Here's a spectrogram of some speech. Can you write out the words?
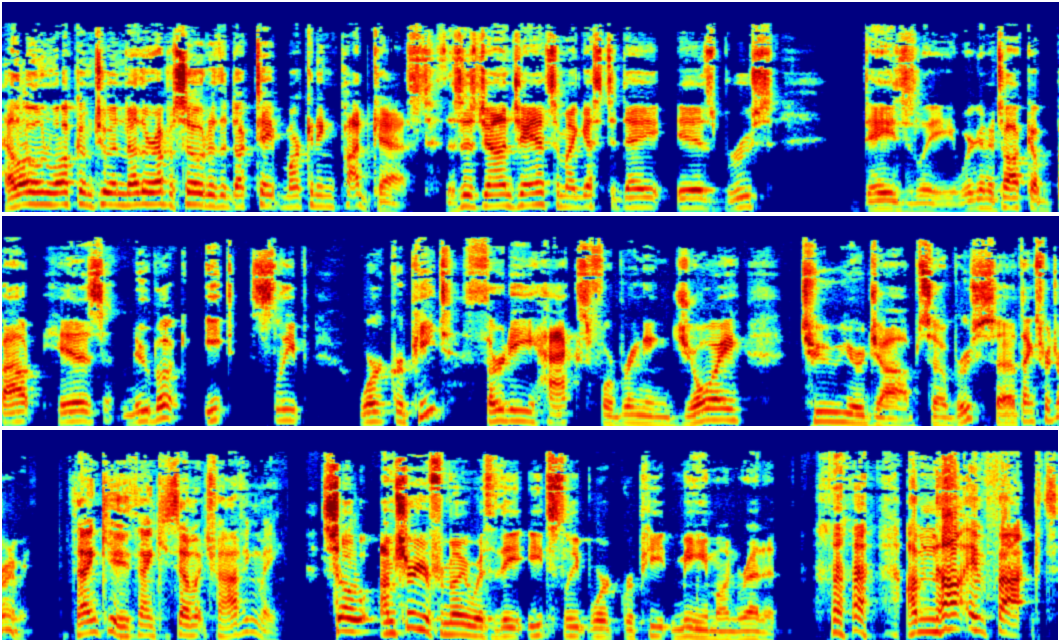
Hello and welcome to another episode of the Duct Tape Marketing Podcast. This is John Jantsch, and my guest today is Bruce Daisley. We're going to talk about his new book, Eat, Sleep, Work Repeat 30 Hacks for Bringing Joy to Your Job. So, Bruce, uh, thanks for joining me. Thank you. Thank you so much for having me. So, I'm sure you're familiar with the Eat, Sleep, Work, Repeat meme on Reddit. I'm not, in fact.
